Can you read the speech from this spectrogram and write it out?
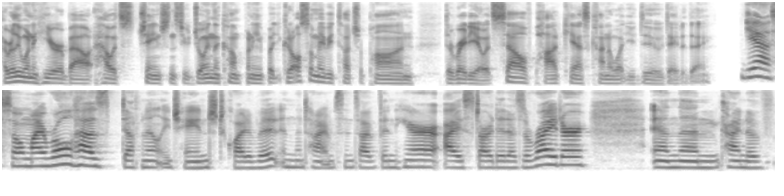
I really want to hear about how it's changed since you joined the company, but you could also maybe touch upon the radio itself, podcast, kind of what you do day to day. Yeah, so my role has definitely changed quite a bit in the time since I've been here. I started as a writer and then kind of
